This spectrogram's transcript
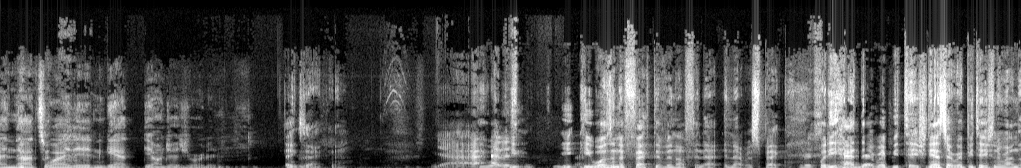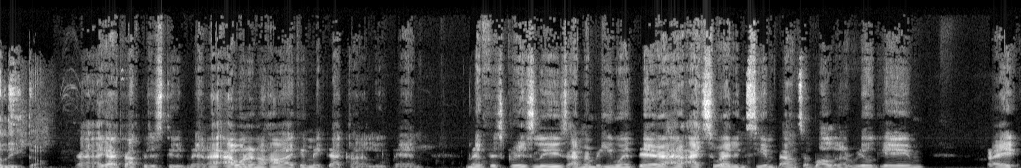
and that's why they didn't get DeAndre Jordan. Exactly. Yeah, I, I he, he, he, wasn't effective enough in that in that respect. Listen, but he had that reputation. He has that reputation around the league, though. I gotta talk to this dude, man. I, I want to know how I can make that kind of loop, man. Memphis Grizzlies. I remember he went there. I, I swear I didn't see him bounce a ball in a real game, right?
